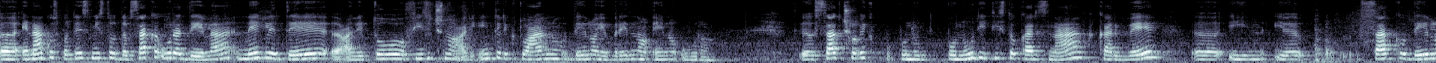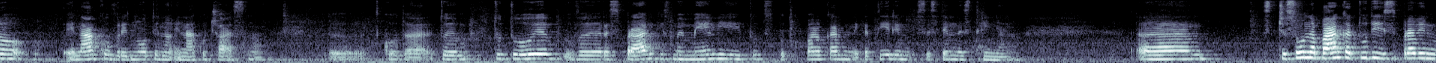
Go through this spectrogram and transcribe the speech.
Uh, enakost po tem smislu, da vsaka ura dela, ne glede eh, ali to fizično ali intelektualno delo, je vredno eno uro. Eh, Vsak človek ponudi, tisto, kar zna, kar ve eh, in je vsako delo enako vrednoteno, enako časno. Eh, Tako da to je, to, to je v razpravi, ki smo imeli, tudi spodkopalo, kar nekaterim se s tem ne strinjajo. Um, Časovna banka tudi, se pravim,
